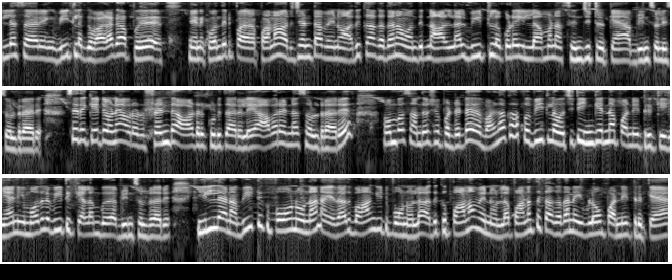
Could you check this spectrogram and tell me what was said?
இல்லை சார் எங்கள் வீட்டில் வளகாப்பு எனக்கு வந்துட்டு ப பணம் அர்ஜென்ட்டாக வேணும். அதுக்காக தான் நான் வந்துட்டு நாலு நாள் வீட்டில் கூட இல்லாமல் நான் செஞ்சுட்ருக்கேன் அப்படின்னு சொல்லி சொல்கிறாரு ஸோ இதை கேட்டோடனே அவரோட ஃப்ரெண்டு ஆர்டர் கொடுத்தாரு இல்லையா? அவர் என்ன சொல்கிறாரு ரொம்ப சந்தோஷப்பட்டுட்டு வளகாப்பை வீட்டில் வச்சுட்டு இங்கே என்ன பண்ணிட்டுருக்கீங்க? நீங்கள் முதல்ல வீட்டுக்கு கிளம்பு அப்படின்னு சொல்கிறாரு இல்லை நான் வீட்டுக்கு போகணுன்னா நான் ஏதாவது வாங்கிட்டு போகணும்ல அதுக்கு பணம் வேணும்ல பணத்துக்காக தான் நான் இவ்வளோ பண்ணிகிட்ருக்கேன்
